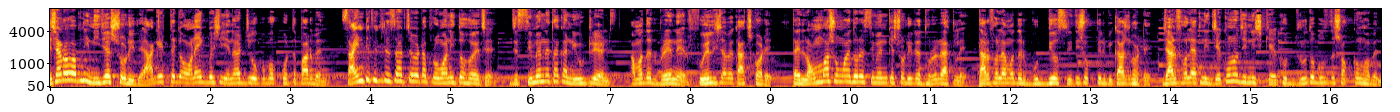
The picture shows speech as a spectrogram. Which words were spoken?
এছাড়াও আপনি নিজের শরীরে আগের থেকে অনেক বেশি এনার্জি উপভোগ করতে পারবেন। সাইন্টিফিক রিসার্চেও এটা প্রমাণিত হয়েছে যে সিমেন্টে থাকা নিউট্রিয়েন্টস আমাদের ব্রেনের ফুয়েল হিসাবে কাজ করে। তাই লম্বা সময় ধরে সিমেন্টকে শরীরে ধরে রাখলে তার ফলে আমাদের বুদ্ধি ও স্মৃতিশক্তির বিকাশ ঘটে, যার ফলে আপনি যে কোনো জিনিসকে খুব দ্রুত বুঝতে সক্ষম হবেন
